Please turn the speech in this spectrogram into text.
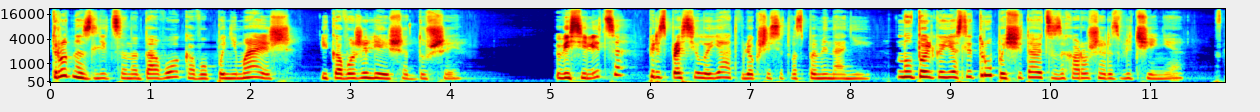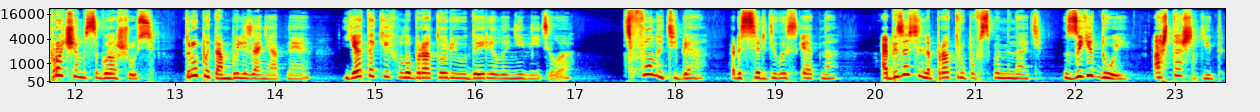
Трудно злиться на того, кого понимаешь и кого жалеешь от души. «Веселиться?» – переспросила я, отвлекшись от воспоминаний. «Ну, только если трупы считаются за хорошее развлечение. Впрочем, соглашусь, трупы там были занятные. Я таких в лаборатории у Дэрила не видела. Тьфу на тебя!» — рассердилась Этна. «Обязательно про трупы вспоминать. За едой. Аж тошнит».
